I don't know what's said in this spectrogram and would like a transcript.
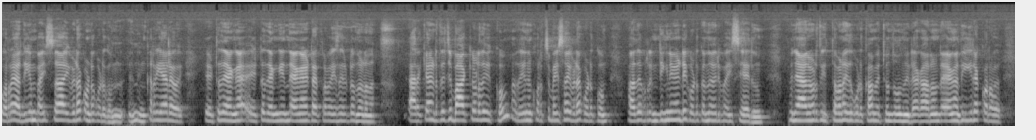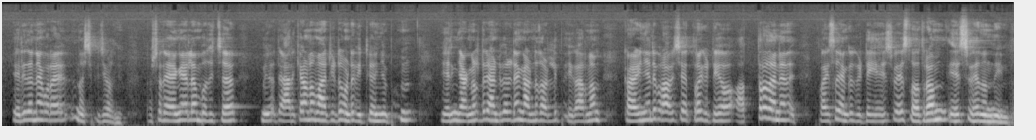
കുറേ അധികം പൈസ ഇവിടെ കൊണ്ട് കൊടുക്കും. നിങ്ങൾക്കറിയാലോ എട്ട് തേങ്ങ എട്ട് തെങ്ങിൽ തേങ്ങയായിട്ട് എത്ര പൈസ കിട്ടുന്നുണ്ടെന്ന് അരയ്ക്കാൻ എടുത്തിച്ച് ബാക്കിയുള്ളത് വിൽക്കും. അതിന് കുറച്ച് പൈസ ഇവിടെ കൊടുക്കും. അത് പ്രിന്റിങ്ങിന് വേണ്ടി കൊടുക്കുന്ന ഒരു പൈസയായിരുന്നു. അപ്പോൾ ഞാനോർത്ത് ഇത്തവണ ഇത് കൊടുക്കാൻ പറ്റുമെന്ന് തോന്നുന്നില്ല. കാരണം തേങ്ങ തീരെ കുറവ്. എലി തന്നെ കുറേ നശിപ്പിച്ച് കളഞ്ഞു. പക്ഷേ തേങ്ങയെല്ലാം പൊതിച്ച് വി- അരയ്ക്കാനുള്ള മാറ്റിയിട്ട് കൊണ്ട് വിറ്റ് കഴിഞ്ഞപ്പം ഞങ്ങളുടെ രണ്ടുപേരുടെയും കണ്ണ് തള്ളിപ്പോയി. കാരണം കഴിഞ്ഞതിന്റെ പ്രാവശ്യം എത്ര കിട്ടിയോ അത്ര തന്നെ പൈസ ഞങ്ങൾക്ക് കിട്ടി. യേശുവേ സ്തോത്രം. യേശുവേ നന്ദിയും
